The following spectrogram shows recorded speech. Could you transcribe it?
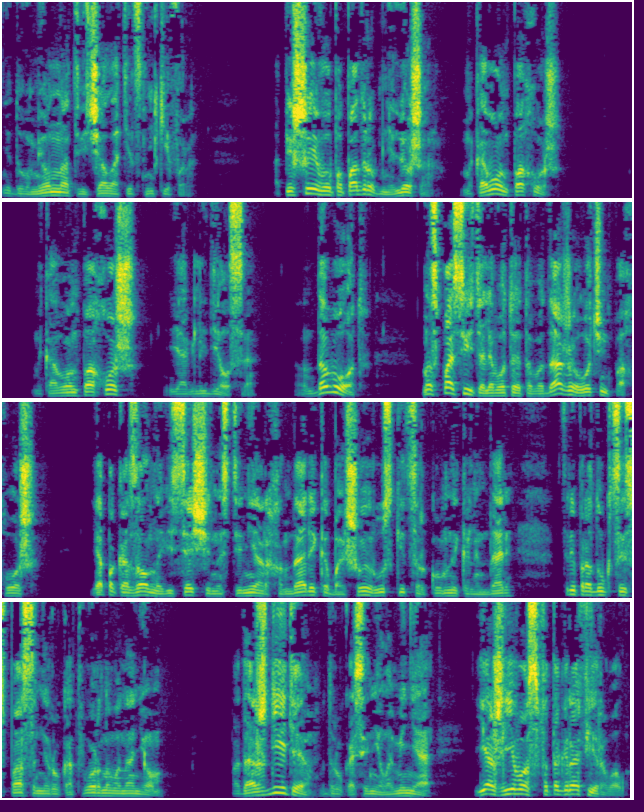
недоуменно отвечал отец Никифор. Опиши его поподробнее, Лёша. На кого он похож? На кого он похож? Я огляделся. Да вот, на спасителя вот этого даже очень похож. Я показал на висящий на стене архандарика большой русский церковный календарь с репродукцией Спаса нерукотворного на нем. Подождите, вдруг осенило меня. Я же его сфотографировал.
